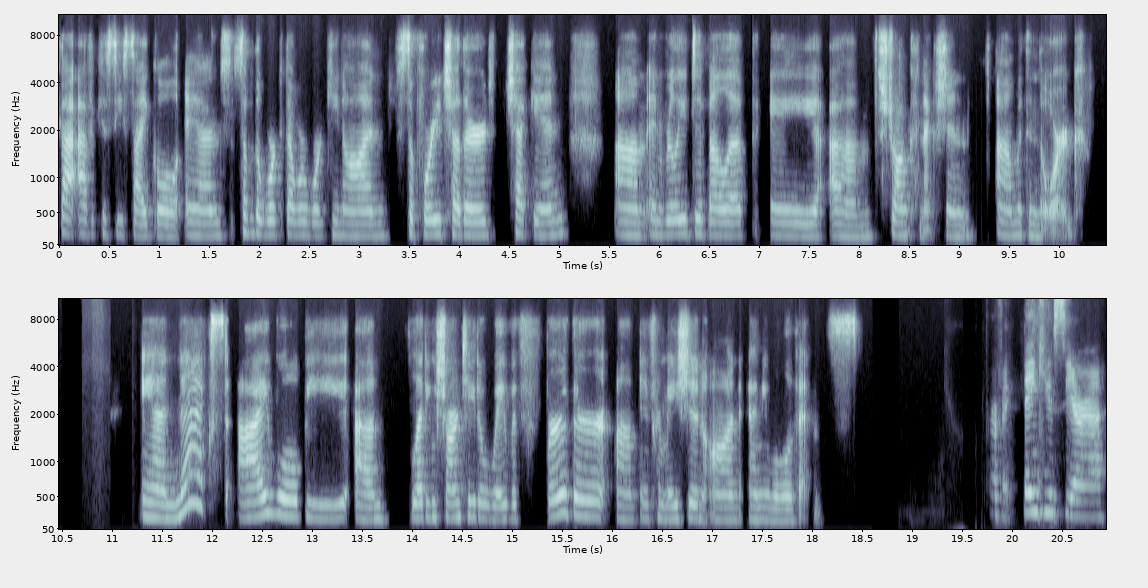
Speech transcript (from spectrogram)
that advocacy cycle and some of the work that we're working on, support each other, check in, um, and really develop a um, strong connection um, within the org. And next, I will be um, letting Sharon take away with further um, information on annual events. Perfect. Thank you, Sierra.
